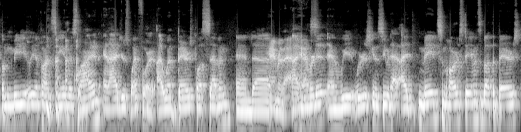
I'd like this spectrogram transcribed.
immediately upon seeing this line, and I just went for it. I went Bears plus seven, and uh, Hammer that, I yes. hammered it, and we we're just gonna see what happens. I made some hard statements about the Bears.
